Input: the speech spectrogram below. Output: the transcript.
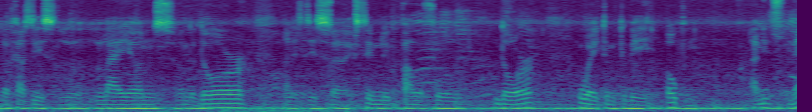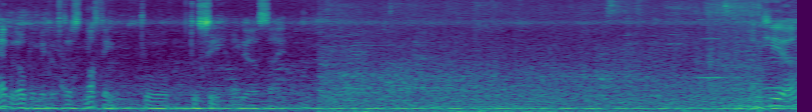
that has these lions on the door, and it's this extremely powerful door waiting to be open, and it's never open because there's nothing to to see on the other side. Here,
